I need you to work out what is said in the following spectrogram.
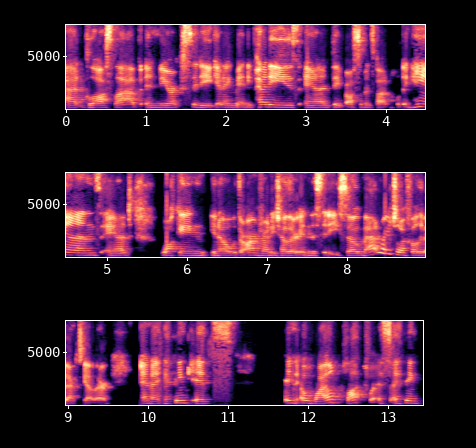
at Gloss Lab in New York City getting mani pedis, and they've also been spotted holding hands and walking, you know, with their arms around each other in the city. So Matt and Rachael are fully back together, and I think it's in a wild plot twist. I think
